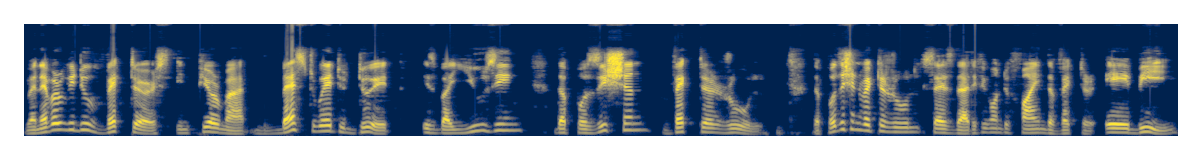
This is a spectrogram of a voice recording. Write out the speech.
whenever we do vectors in pure math the best way to do it is by using the position vector rule. The position vector rule says that if you want to find the vector AB,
